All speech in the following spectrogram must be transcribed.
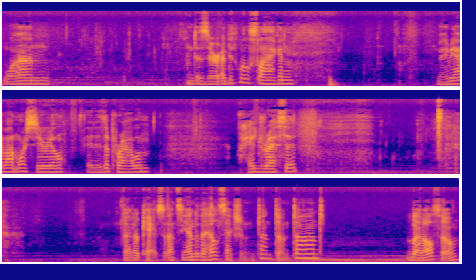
one dessert. I've been a little slacking. Maybe I bought more cereal. It is a problem. Address it. But okay, so that's the end of the health section. Dun dun dun. But also,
